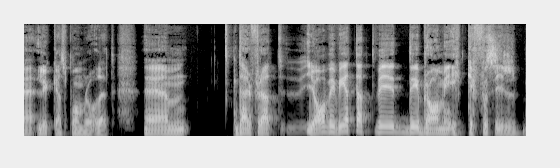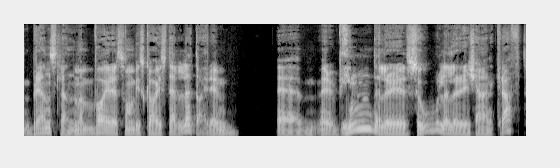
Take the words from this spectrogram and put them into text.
eh, lyckas på området. Um, Därför att, ja, vi vet att vi, det är bra med icke-fossilbränslen, men vad är det som vi ska ha istället då? Är det Eh, är det vind eller är det sol eller är det kärnkraft?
